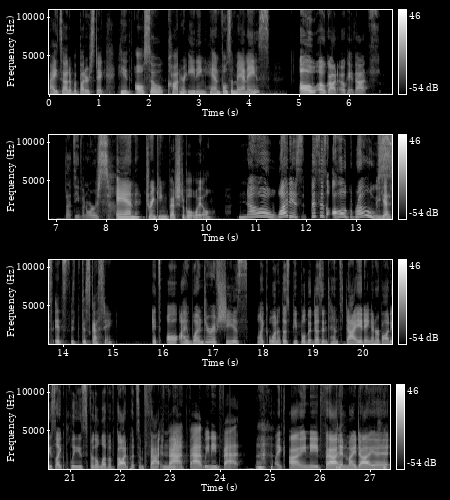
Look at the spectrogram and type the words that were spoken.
bites out of a butter stick. He also caught her eating handfuls of mayonnaise Oh, oh God. Okay, that's that's even worse. and drinking vegetable oil. No, what is this is all gross. Yes, it's it's disgusting. It's all I wonder if she is like one of those people that does intense dieting and her body's like, please, for the love of God, put some fat in me. Fat, fat, we need fat. Like, I need fat in my diet.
